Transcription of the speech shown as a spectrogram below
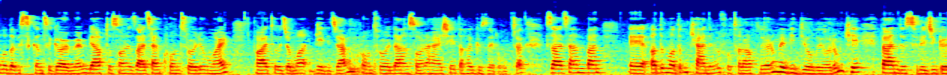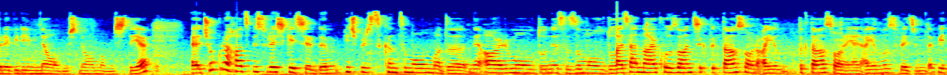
onda da bir sıkıntı görmüyorum. Bir hafta sonra zaten kontrolüm var. Fatih hocama geleceğim. Kontrolden sonra her şey daha güzel olacak. Zaten ben e, adım adım kendimi fotoğraflıyorum ve videoluyorum ki ben de süreci görebileyim ne olmuş ne olmamış diye. Ee, çok rahat bir süreç geçirdim. Hiçbir sıkıntım olmadı. Ne ağrım oldu, ne sızım oldu. Zaten narkozdan çıktıktan sonra, ayıldıktan sonra yani ayılma sürecimde bir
